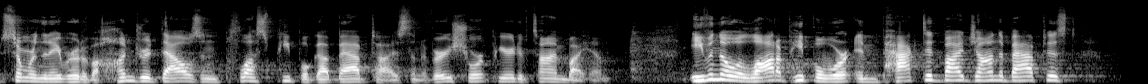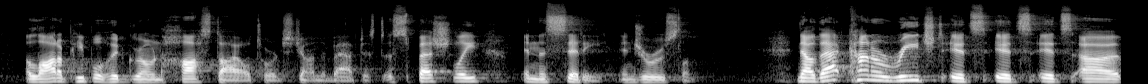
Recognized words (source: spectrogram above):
somewhere in the neighborhood of 100,000 plus people got baptized in a very short period of time by him. Even though a lot of people were impacted by John the Baptist, a lot of people had grown hostile towards John the Baptist, especially in the city in Jerusalem. Now, that kind of reached its, its, its uh,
